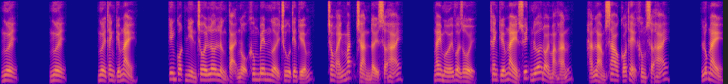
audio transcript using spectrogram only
Ngươi, ngươi, ngươi thanh kiếm này. Kim cột nhìn trôi lơ lửng tại ngộ không bên người Chu tiên kiếm, trong ánh mắt tràn đầy sợ hãi. Ngay mới vừa rồi, thanh kiếm này suýt nữa đòi mạng hắn, hắn làm sao có thể không sợ hãi. Lúc này,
